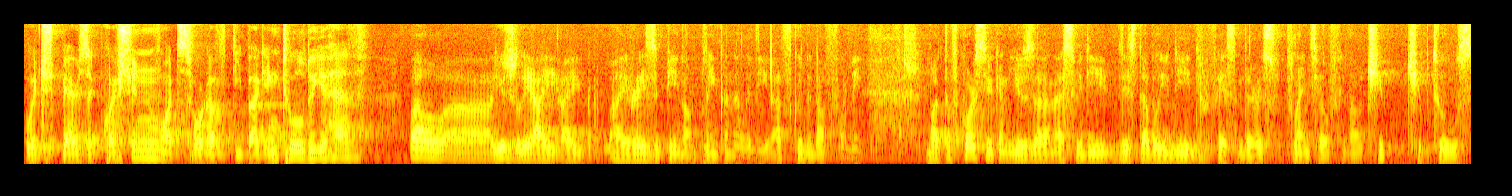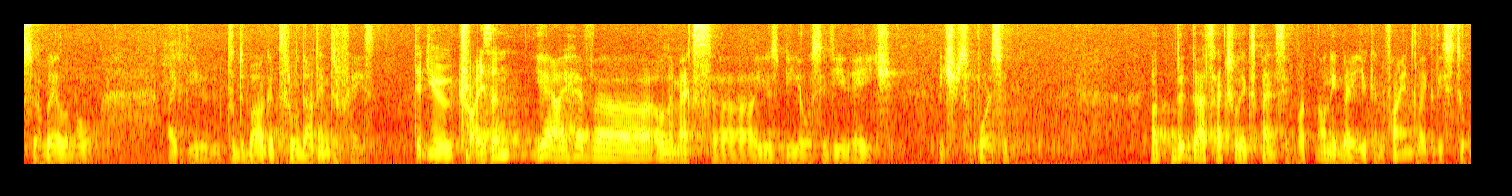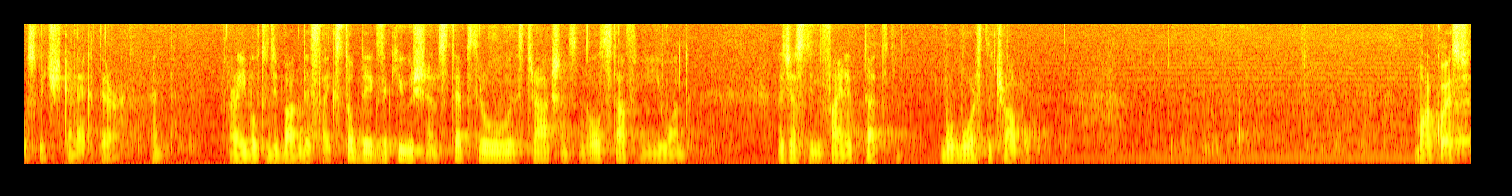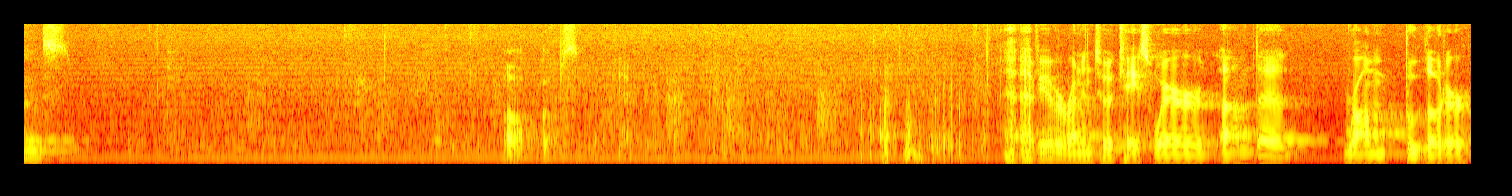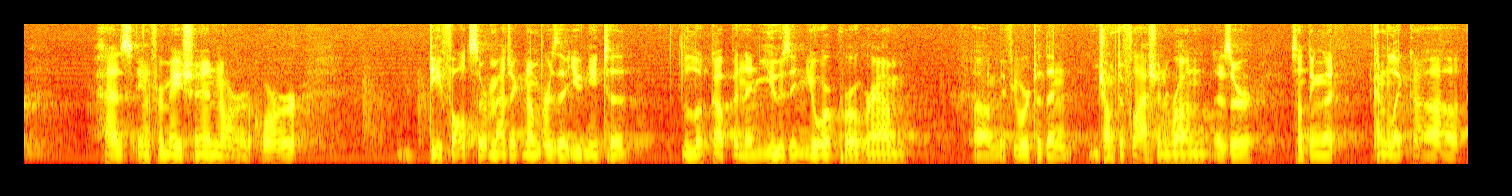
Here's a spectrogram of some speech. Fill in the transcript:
which bears a question, what sort of debugging tool do you have? Well, uh, usually I, I, I, raise a pin or blink an LED. That's good enough for me. But of course you can use an SVD, this WD interface, and there is plenty of you know, cheap, cheap tools available like the, to debug it through that interface. Did you try them? Yeah, I have uh, Olimex uh, USB OCD H which supports it. But th that's actually expensive, but on eBay you can find like these tools which connect there and are able to debug this, like stop the execution, step through instructions and all stuff you want. I just didn't find it that worth the trouble. More questions? Oh, oops. Have you ever run into a case where um, the ROM bootloader has information or, or defaults or magic numbers that you need to look up and then use in your program um, if you were to then jump to Flash and run? Is there something that kind of like uh,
